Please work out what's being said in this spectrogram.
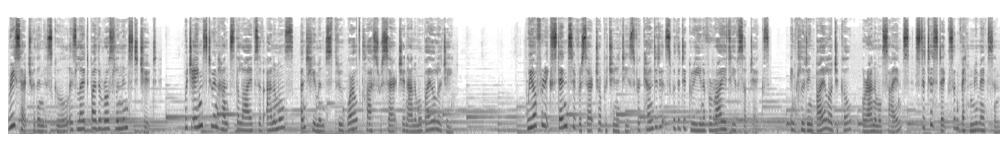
Research within the school is led by the Roslin Institute, which aims to enhance the lives of animals and humans through world class research in animal biology. We offer extensive research opportunities for candidates with a degree in a variety of subjects, including biological or animal science, statistics, and veterinary medicine.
